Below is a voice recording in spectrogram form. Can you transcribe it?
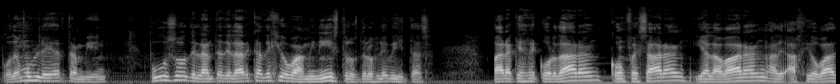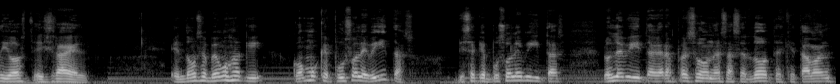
podemos leer también, puso delante del arca de Jehová ministros de los levitas, para que recordaran, confesaran y alabaran a, Jehová Dios de Israel. Entonces vemos aquí cómo que puso levitas. Dice que puso levitas. Los levitas eran personas, sacerdotes, que estaban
